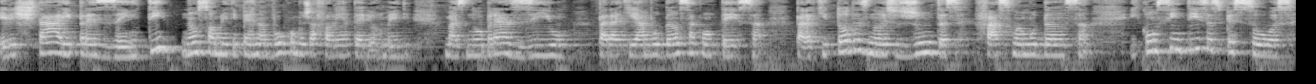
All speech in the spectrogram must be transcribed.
ele está aí presente, não somente em Pernambuco, como eu já falei anteriormente, mas no Brasil, para que a mudança aconteça, para que todas nós juntas façam uma mudança e conscientize as pessoas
